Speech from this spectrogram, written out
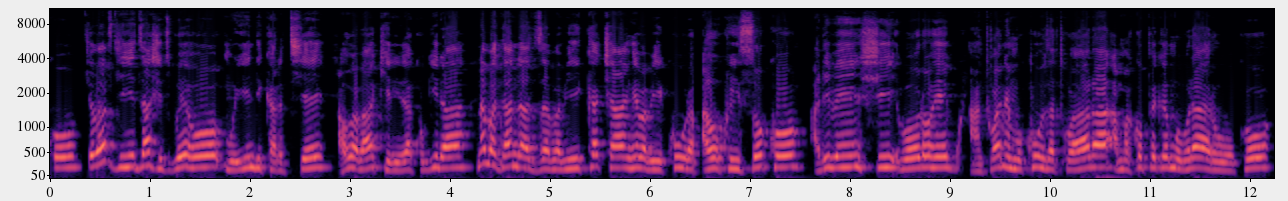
ko vyoba vyiza hashyizweho mu yindi quartier aho babakirira kugira n'abadandaza babika canke babikura aho ku isoko ari benshi boroherwa Antoine Mukunzi atwara amakopeke mu buraruko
